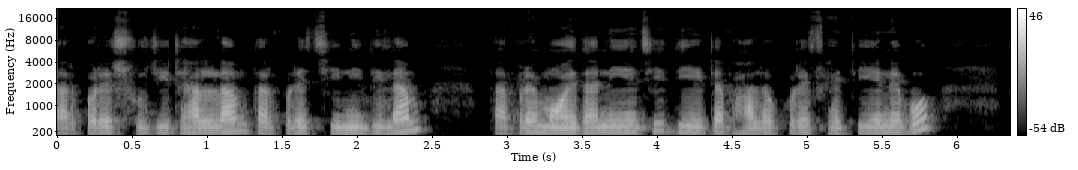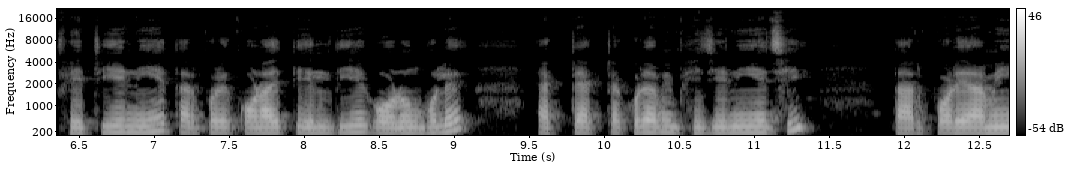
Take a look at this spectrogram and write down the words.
তারপরে সুজি ঢাললাম তারপরে চিনি দিলাম তারপরে ময়দা নিয়েছি দিয়ে এটা ভালো করে ফেটিয়ে নেব। ফেটিয়ে নিয়ে তারপরে কড়াই তেল দিয়ে গরম হলে একটা একটা করে আমি ভেজে নিয়েছি। তারপরে আমি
